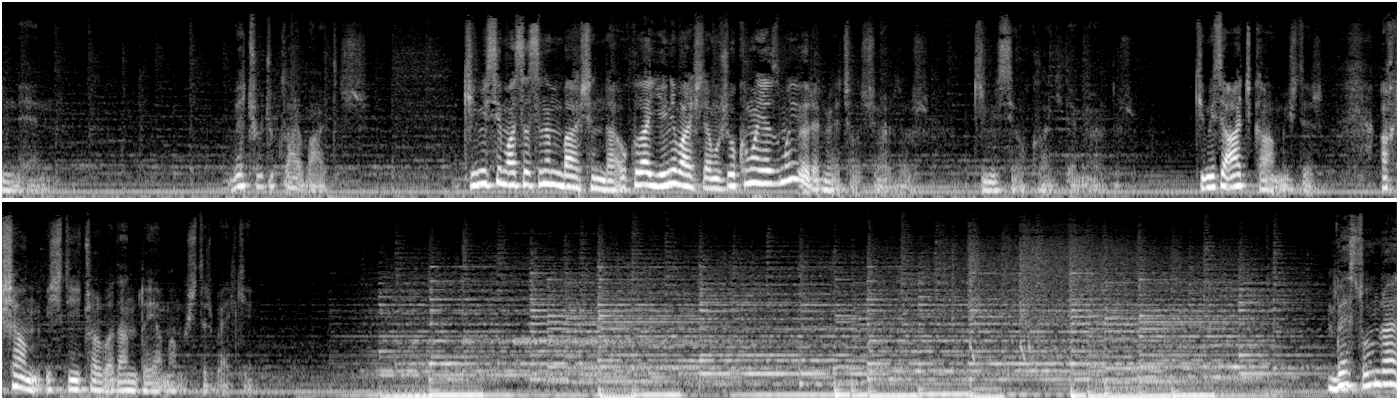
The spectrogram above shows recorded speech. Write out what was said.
inleyen ve çocuklar vardır Kimisi masasının başında okula yeni başlamış okuma yazmayı öğrenmeye çalışıyordur. Kimisi okula gidemiyordur. Kimisi aç kalmıştır. Akşam içtiği çorbadan doyamamıştır belki. Ve sonra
